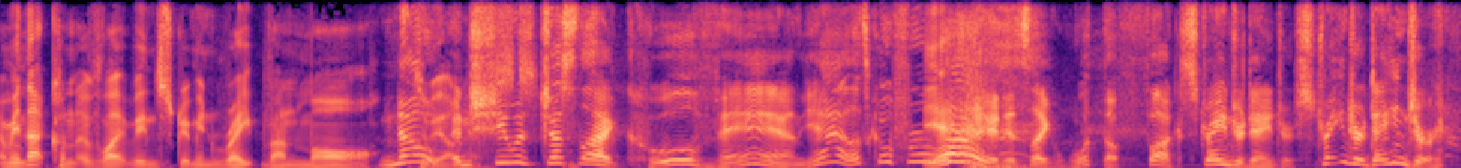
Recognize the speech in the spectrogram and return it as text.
I mean, that couldn't have like been screaming rape van more. no, to be and she was just like, "Cool van, yeah, let's go for a Yeah. ride." It's like, what the fuck, stranger danger, stranger danger.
